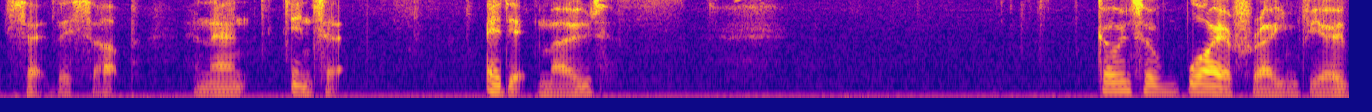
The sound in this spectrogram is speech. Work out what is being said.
set this up and then into edit mode go into wireframe view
